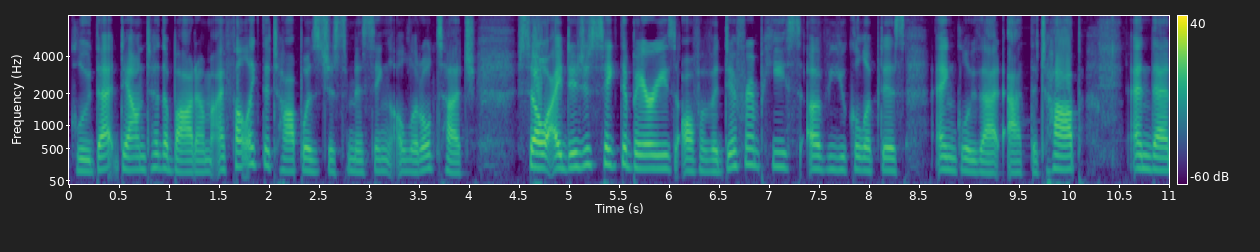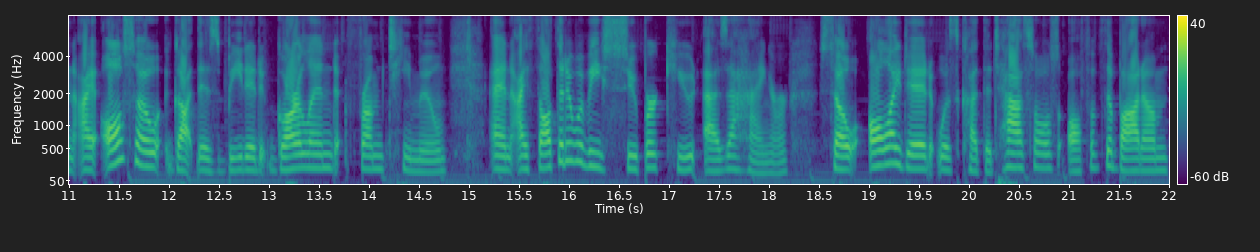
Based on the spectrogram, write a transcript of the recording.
glued that down to the bottom, I felt like the top was just missing a little touch. So I did just take the berries off of a different piece of eucalyptus and glue that at the top. And then I also got this beaded garland from Temu and I thought that it would be super cute as a hanger. So all I did was cut the tassels off of the bottom.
